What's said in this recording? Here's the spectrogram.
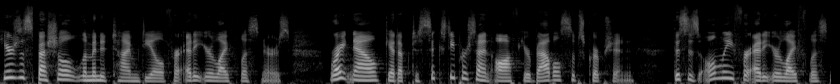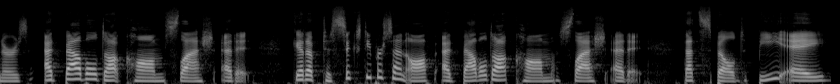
Here's a special limited time deal for Edit Your Life listeners. Right now, get up to 60% off your Babbel subscription. This is only for Edit Your Life listeners at babbel.com slash edit. Get up to 60% off at babbel.com slash edit. That's spelled B-A-B-B-E-L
